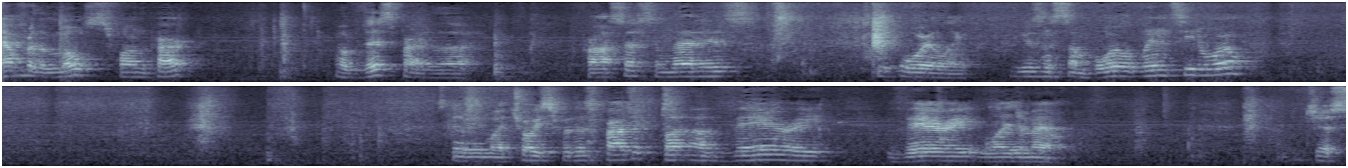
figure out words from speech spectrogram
Now for the most fun part of this part of the process, and that is the oiling. Using some boiled linseed oil. It's going to be my choice for this project, but a very, very light amount. Just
